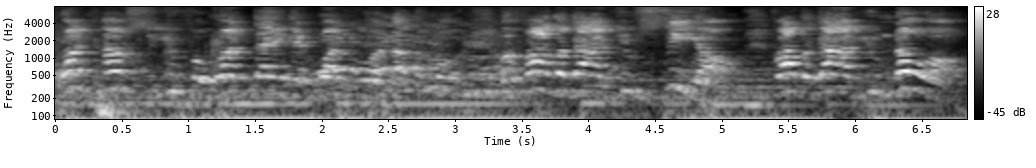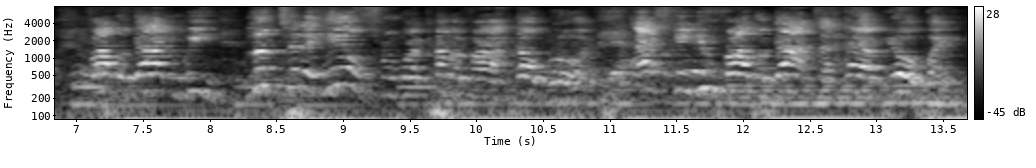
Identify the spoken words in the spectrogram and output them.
One comes to you for one thing and one for another, Lord. But Father God, you see all. Father God, you know all. Father God, we look to the hills from where cometh our help, Lord. Asking you, Father God, to have your way.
